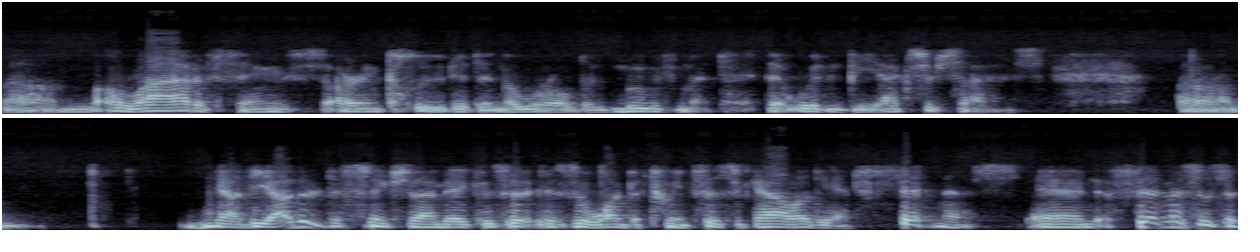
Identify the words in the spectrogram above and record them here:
um, a lot of things are included in the world of movement that wouldn't be exercise. Um, now, the other distinction I make is, is the one between physicality and fitness. And fitness is a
